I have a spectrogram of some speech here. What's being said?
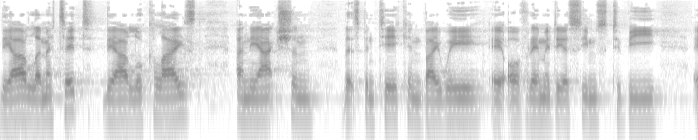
They are limited, they are localised, and the action that's been taken by way uh, of remedy seems to be uh,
